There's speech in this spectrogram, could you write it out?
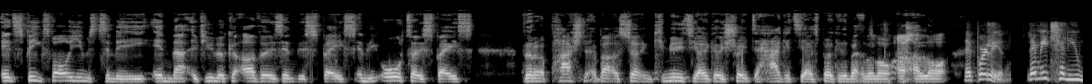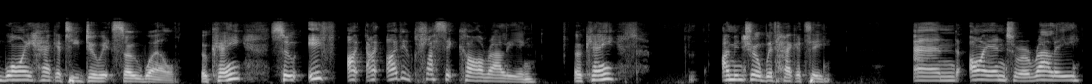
it speaks volumes to me in that if you look at others in this space, in the auto space, that are passionate about a certain community, I go straight to Hagerty. I've spoken about them a lot. A, lot. They're brilliant. Let me tell you why Hagerty do it so well. Okay, so if I, I, I do classic car rallying, okay, I'm insured with Hagerty, and I enter a rally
